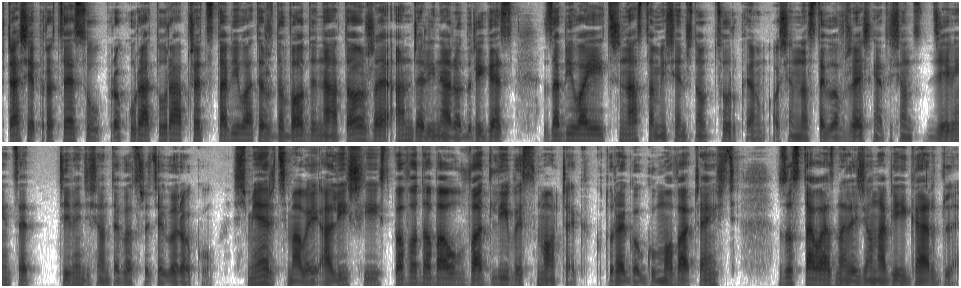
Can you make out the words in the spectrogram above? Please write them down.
W czasie procesu prokuratura przedstawiła też dowody na to, że Angelina Rodriguez zabiła jej 13-miesięczną córkę 18 września 1993 roku. Śmierć małej Alicji spowodował wadliwy smoczek, którego gumowa część została znaleziona w jej gardle.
